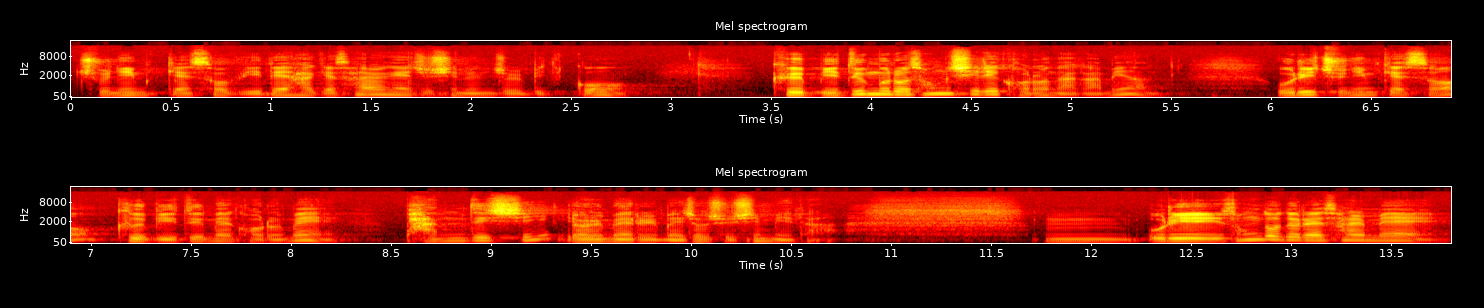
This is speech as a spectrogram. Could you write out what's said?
주님께서 위대하게 사용해 주시는 줄 믿고 그 믿음으로 성실히 걸어 나가면 우리 주님께서 그 믿음의 걸음에 반드시 열매를 맺어 주십니다. 음, 우리 성도들의 삶에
